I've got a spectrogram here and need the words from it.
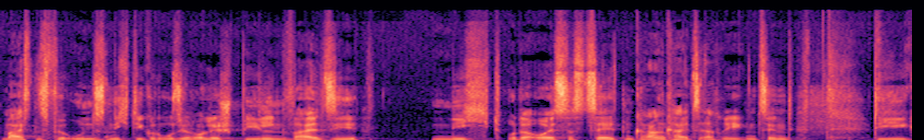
meistens für uns nicht die große Rolle spielen, weil sie nicht oder äußerst selten krankheitserregend sind. Die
